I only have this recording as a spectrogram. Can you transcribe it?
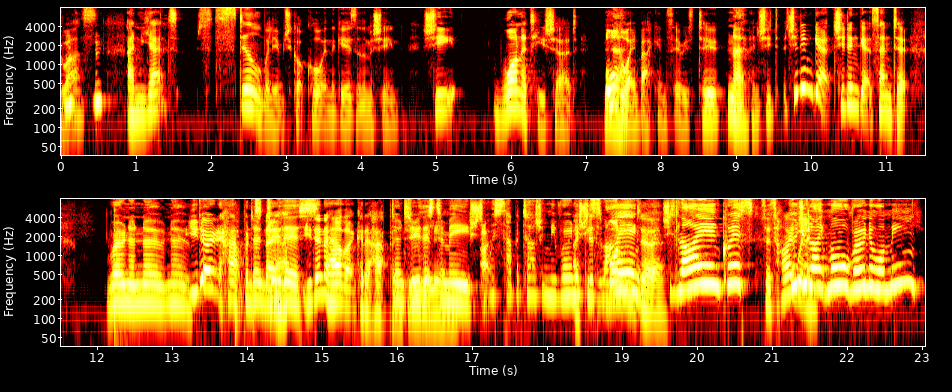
Mm-hmm. us, and yet still, William, she got caught in the gears of the machine. She won a T-shirt all No. the way back in series two. No. and she she didn't get she didn't get sent it. Rona, no, no. You don't happen to Don't know do how- this. you don't know how that could have happened. Don't to do you, this to me. She's I- always sabotaging me, Rona. I She's just lying. wonder- She's lying, Chris. Says, "Hi, Who'd you like more, Rona or me?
